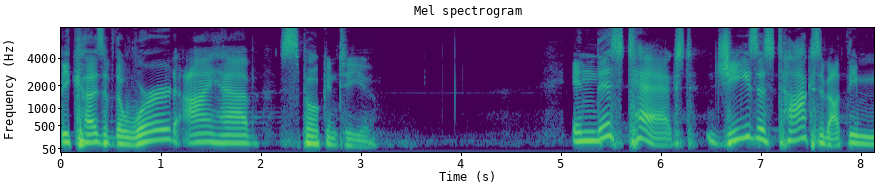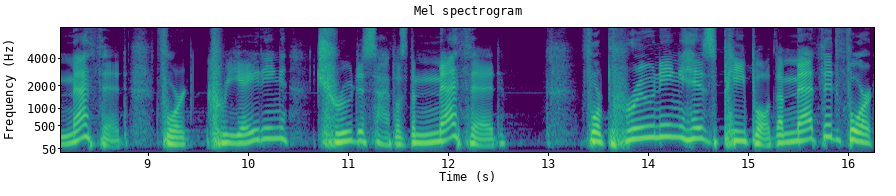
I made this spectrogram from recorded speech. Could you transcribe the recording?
because of the word I have spoken to you. In this text, Jesus talks about the method for creating true disciples, the method for pruning his people, the method for,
